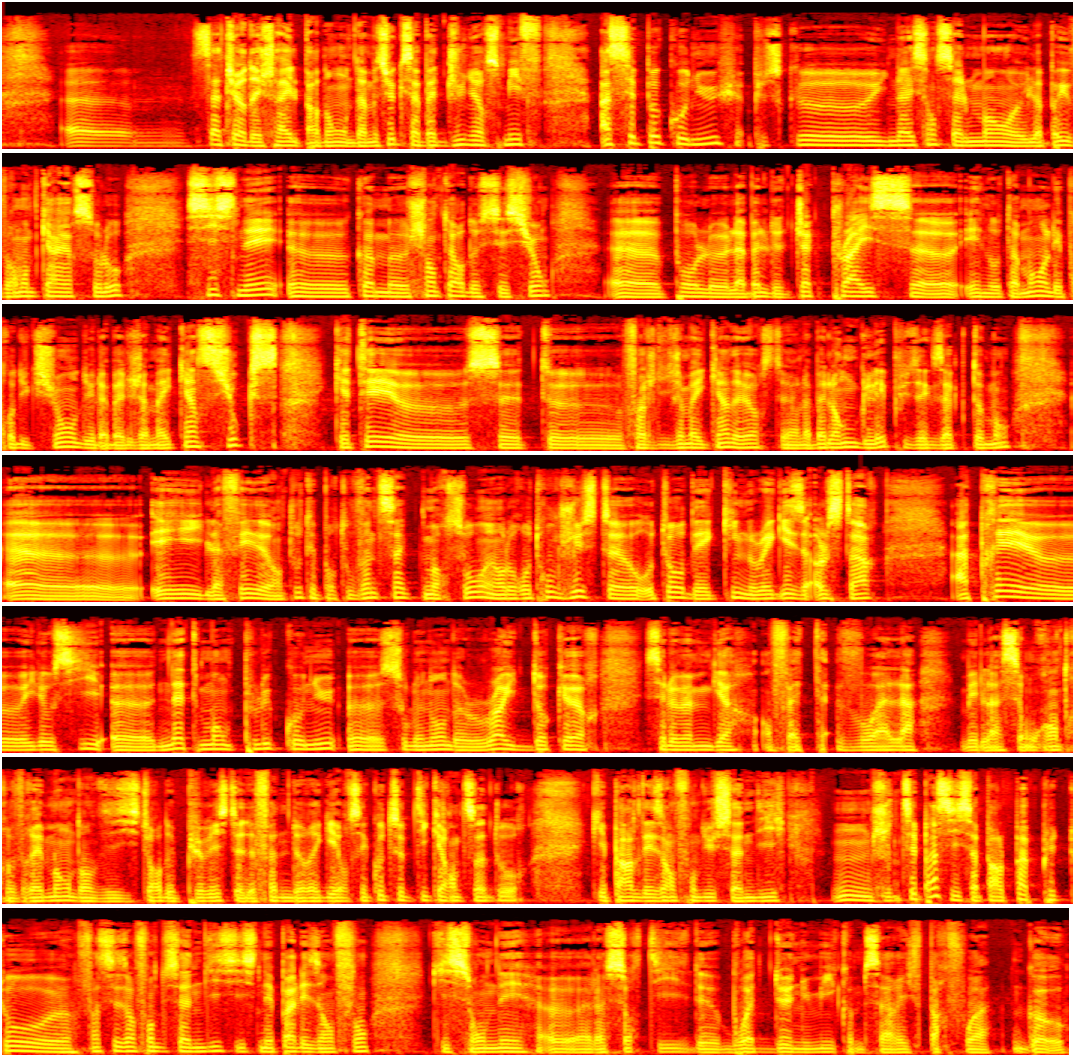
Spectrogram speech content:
Saturday Child, pardon, d'un monsieur qui s'appelle Junior Smith, assez peu connu puisque il n'a essentiellement, il n'a pas eu vraiment de carrière solo, si ce n'est comme chanteur de session pour le label de Jack Price et notamment les productions du label jamaïcain Sioux, qui était euh, cette, euh, enfin je dis jamaïcain d'ailleurs, c'était un label anglais plus exactement, euh, et il a fait en tout et pour tout 25 morceaux et on le retrouve juste euh, autour des King Reggae's All Star. Après, il est aussi nettement plus connu sous le nom de Roy Docker. C'est le même gars en fait. Voilà. Mais là, on rentre vraiment dans des histoires de puristes et de fans de reggae. On s'écoute ce petit 45 tours qui parle des enfants du samedi. Hmm, je ne sais pas si ça parle pas plutôt, enfin ces enfants samedi, si ce n'est pas les enfants qui sont nés euh, à la sortie de boîtes de nuit comme ça arrive parfois. Go.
